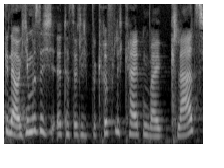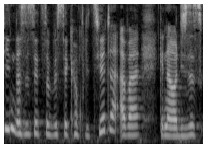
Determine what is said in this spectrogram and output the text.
Genau, hier muss ich äh, tatsächlich Begrifflichkeiten mal klarziehen. Das ist jetzt so ein bisschen komplizierter, aber genau dieses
